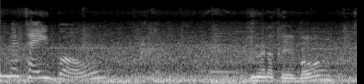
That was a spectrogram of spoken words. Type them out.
in the table? You want a table?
